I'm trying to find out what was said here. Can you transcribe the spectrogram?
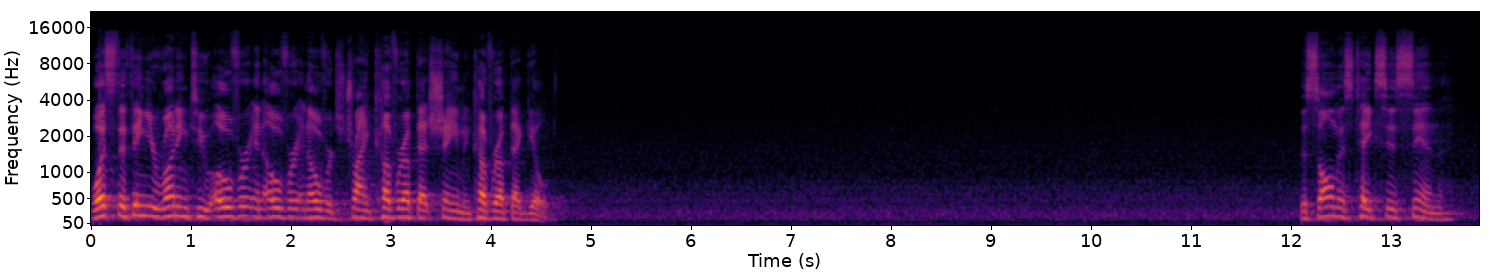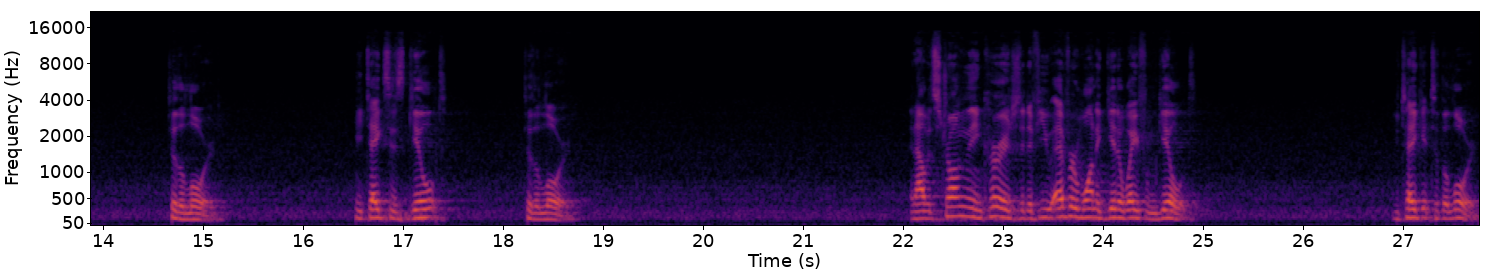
What's the thing you're running to over and over and over to try and cover up that shame and cover up that guilt? The psalmist takes his sin to the Lord. He takes his guilt to the Lord. And I would strongly encourage that if you ever want to get away from guilt, you take it to the Lord.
